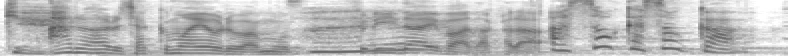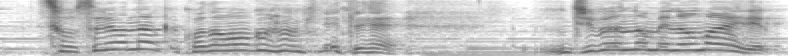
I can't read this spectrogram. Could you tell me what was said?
け？あるあるジャック・マイオールはもうフリーダイバーだから。あそうかそうか。そうそれをなんか子供の頃見てて自分の目の前で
